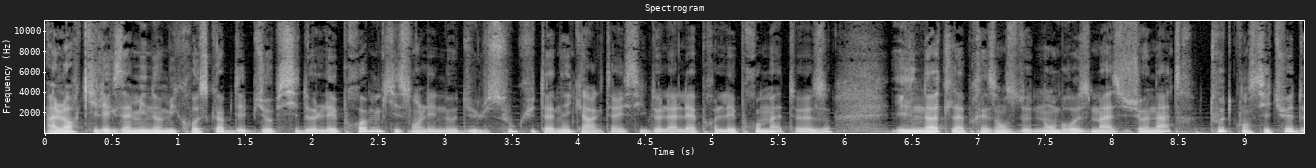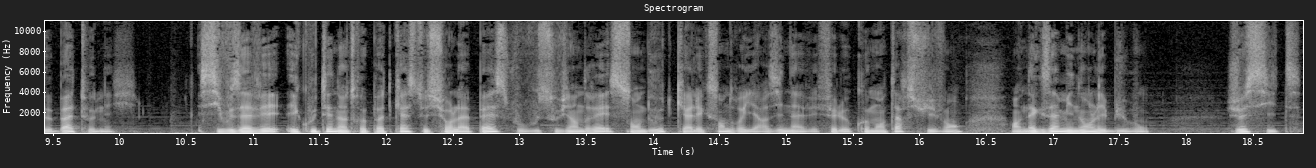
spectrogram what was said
Alors qu'il examine au microscope des biopsies de léprome, qui sont les nodules sous-cutanés caractéristiques de la lèpre lépromateuse, il note la présence de nombreuses masses jaunâtres, toutes constituées de bâtonnets. Si vous avez écouté notre podcast sur la peste, vous vous souviendrez sans doute qu'Alexandre Yarzin avait fait le commentaire suivant en examinant les bubons. Je cite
